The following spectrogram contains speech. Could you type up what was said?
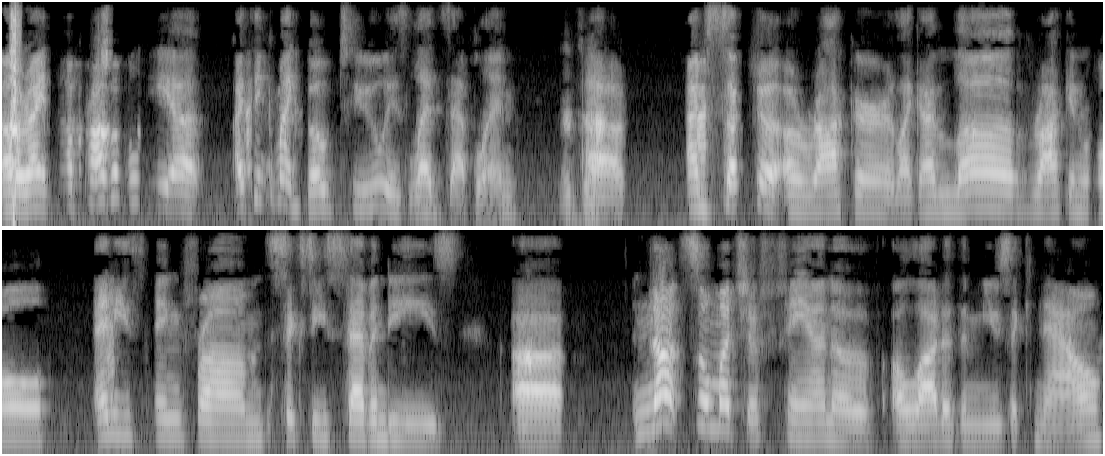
All right, now probably uh, I think my go-to is Led Zeppelin. Let's Uh, I'm such a, a rocker. Like I love rock and roll. Anything from the 60s, 70s. Uh, not so much a fan of a lot of the music now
